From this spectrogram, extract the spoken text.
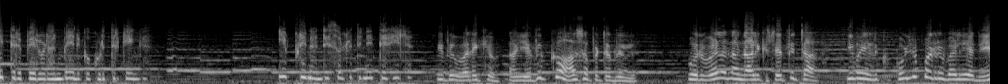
இத்தனை பேரோட அன்பை எனக்கு கொடுத்துருக்கீங்க. இப்படி நன்றி சொல்றதுன்னே தெரியல. இது வரைக்கும் நான் எதுக்கும் ஆசைப்பட்டது இல்லை. ஒருவேளை நான் நாளைக்கு செத்துட்டா இவன் எனக்கு கொல்லுப்படுற வேலையை நீ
